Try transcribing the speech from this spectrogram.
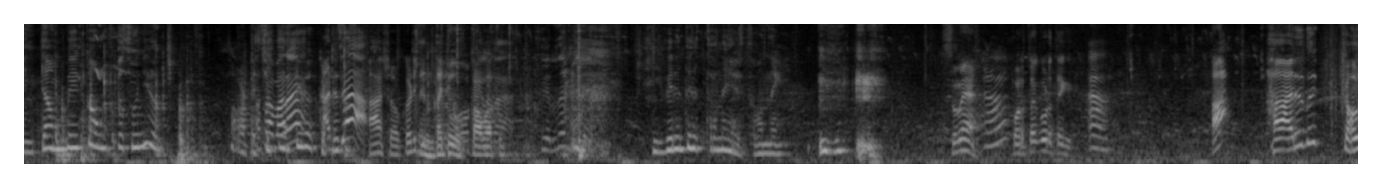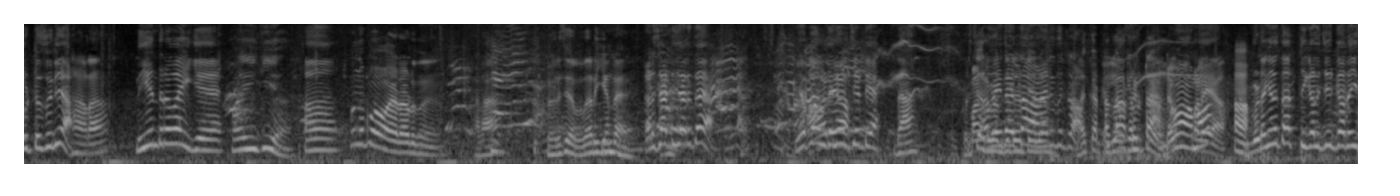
എന്റെ അമ്മയ്ക്ക് ഔട്ടസൂന്യ എന്താ ചോക്കാവാത്ത ഇവനെന്തിന് ഇത്ര നേരത്തെ വന്നേ? സുമേ പുറത്തേക്ക് കൊടുത്തേക്ക്. ആ. ആരിത്? കൗട്ട് സുനിയാടാ നീ എന്താ വൈകിയേ? വൈകിയ? ആ. ഒന്ന് പോയടാ അവിടുന്ന്? ഒരു ചെറുതടിക്കണ്ടേ ഇവിടെ ഇങ്ങനെ തത്തി കളിച്ചിരിക്കാതെ ഈ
